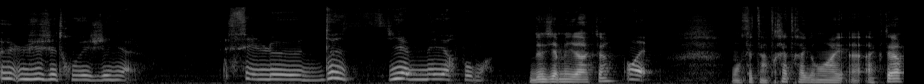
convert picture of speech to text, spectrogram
Lui, j'ai trouvé génial. C'est le deuxième meilleur pour moi. Deuxième meilleur acteur? Ouais. Bon, c'est un très très grand acteur.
